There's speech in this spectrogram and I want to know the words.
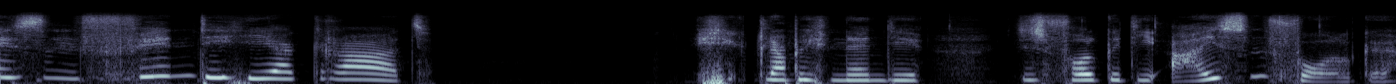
Eisen finde ich hier grad? Ich glaube, ich nenne die diese Folge die Eisenfolge.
